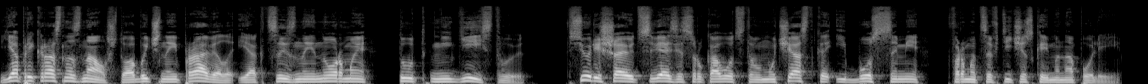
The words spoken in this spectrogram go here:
Я прекрасно знал, что обычные правила и акцизные нормы тут не действуют. Все решают связи с руководством участка и боссами фармацевтической монополии.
